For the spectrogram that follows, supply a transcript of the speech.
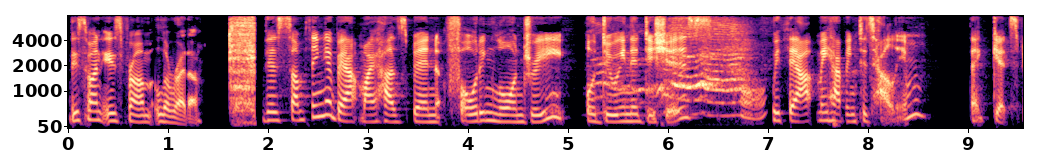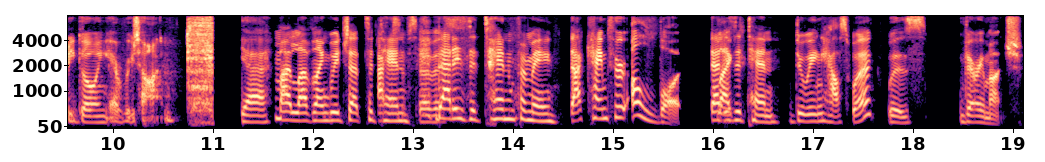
this one is from Loretta. There's something about my husband folding laundry or doing the dishes without me having to tell him that gets me going every time. Yeah, My love language, that's a 10. That is a 10 for me. that came through a lot. That is Like- a 10. Doing housework was very much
